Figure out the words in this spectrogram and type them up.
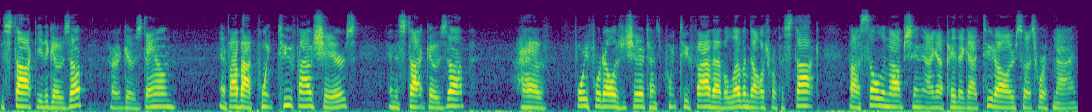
the stock either goes up or it goes down. And if I buy 0.25 shares and the stock goes up, I have $44 a share times 0.25, I have $11 worth of stock. If I sold an option, I got to pay that guy $2, so it's worth 9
